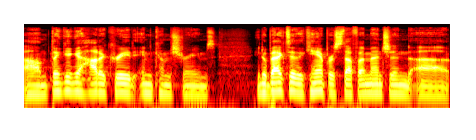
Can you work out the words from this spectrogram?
Um, thinking of how to create income streams. You know, back to the camper stuff I mentioned, uh,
